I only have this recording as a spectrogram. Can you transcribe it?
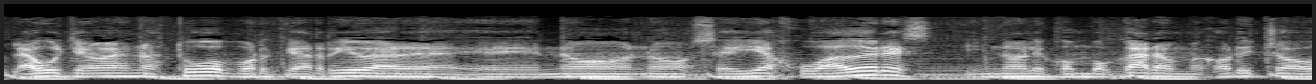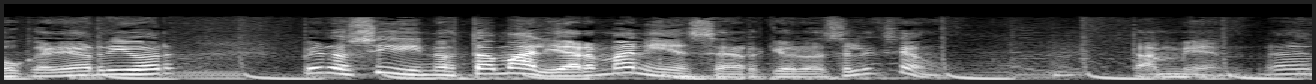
La última vez no estuvo porque River eh, no, no cedía jugadores y no le convocaron, mejor dicho, a Boca y a River. Pero sí, no está mal. Y Armani es arquero de selección. También. Eh,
